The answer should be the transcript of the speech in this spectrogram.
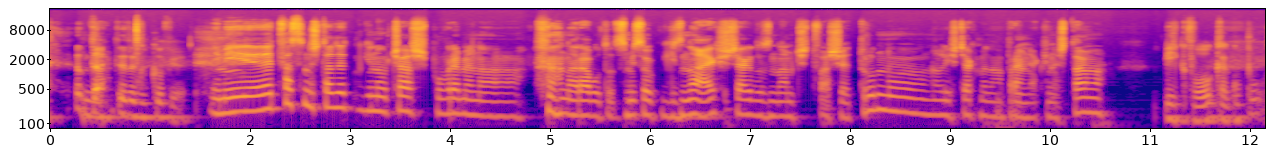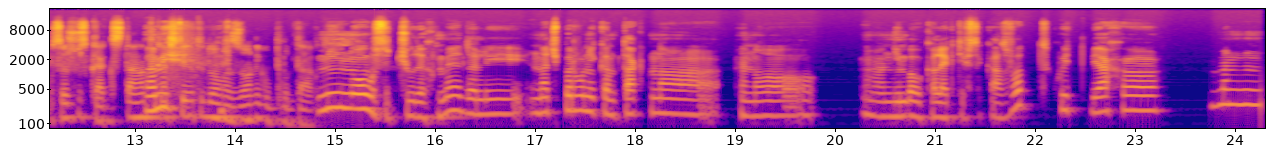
Да. Дайте да го купим. Еми, е, това са неща, де ги научаваш по време на, на работата. В смисъл, ги знаех, щях да знам, че това ще е трудно, нали, щяхме да направим някакви неща, ама И какво, как го, всъщност как стана Ами- така, стигнате до Амазон и го продавате? Ми много се чудехме дали... Значи първо ни контактна едно а, Nimble Collective се казват, които бяха... м,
